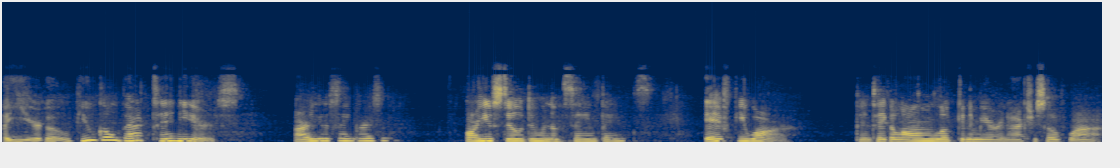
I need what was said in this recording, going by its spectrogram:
a year ago. If you go back 10 years, are you the same person? Are you still doing the same things? If you are, then take a long look in the mirror and ask yourself why.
